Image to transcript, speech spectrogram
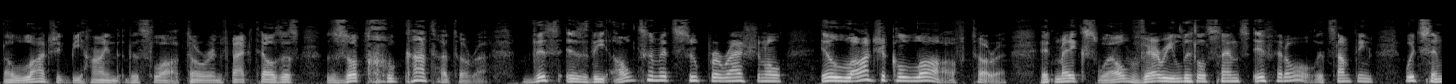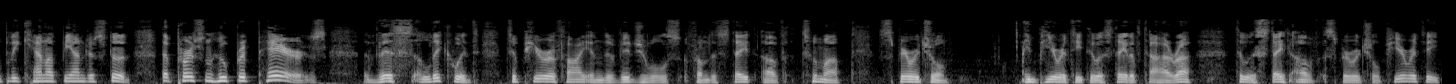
the logic behind this law. Torah in fact tells us, Zot chukat Torah. This is the ultimate supra-rational illogical law of Torah. It makes, well, very little sense, if at all. It's something which simply cannot be understood. The person who prepares this liquid to purify individuals from the state of tuma, spiritual impurity to a state of tahara, to a state of spiritual purity,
